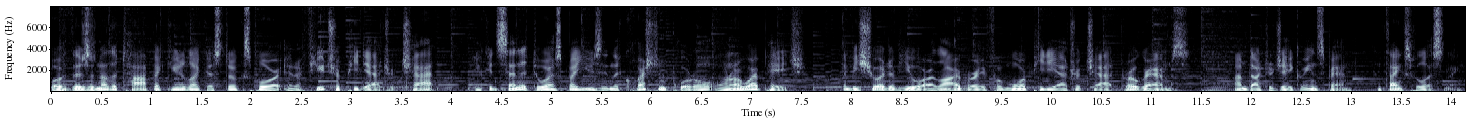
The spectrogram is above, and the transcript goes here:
or if there's another topic you'd like us to explore in a future pediatric chat, you can send it to us by using the question portal on our webpage. And be sure to view our library for more pediatric chat programs. I'm Dr. Jay Greenspan, and thanks for listening.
